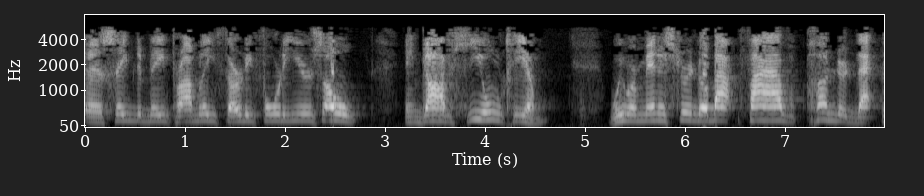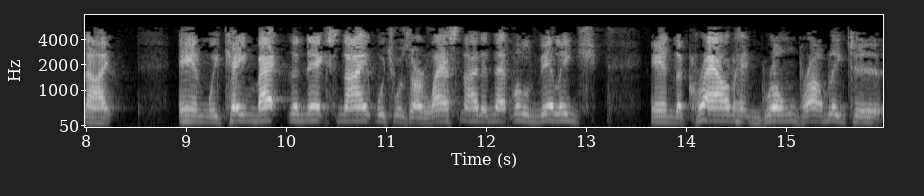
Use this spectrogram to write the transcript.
uh, seemed to be probably 30, 40 years old, and God healed him. We were ministering to about 500 that night. And we came back the next night, which was our last night in that little village, and the crowd had grown probably to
